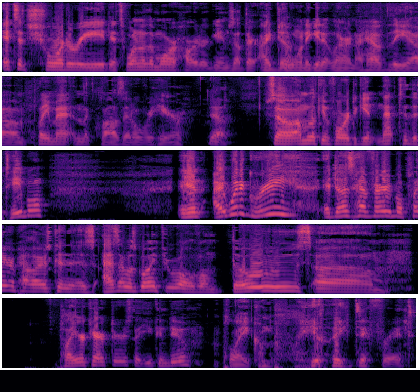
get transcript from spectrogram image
it's a chore to read. It's one of the more harder games out there. I do Yep. want to get it learned. I have the um, play mat in the closet over here. Yeah. So I'm looking forward to getting that to the table. And I would agree, it does have variable player powers because as I was going through all of them, those um, player characters that you can do play completely different.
